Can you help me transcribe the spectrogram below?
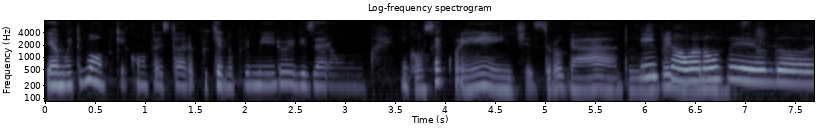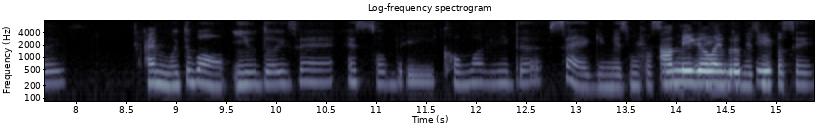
E é muito bom, porque conta a história. Porque no primeiro eles eram inconsequentes, drogados, Então, eu não vi o dois. É muito bom. E o dois é, é sobre como a vida segue, mesmo você Amiga, eu lembro mesmo que. você.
